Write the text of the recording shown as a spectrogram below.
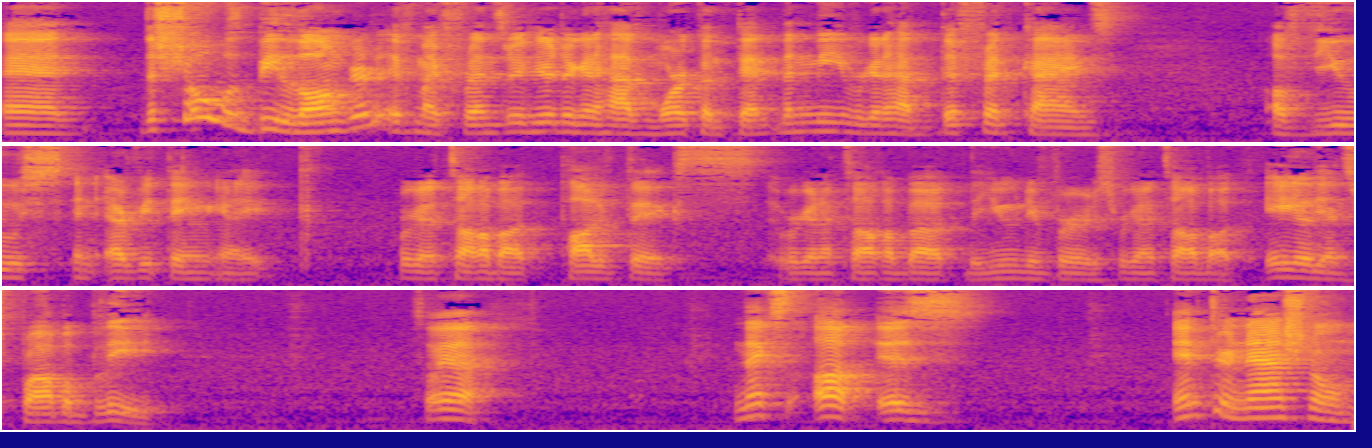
And the show will be longer if my friends are here. They're gonna have more content than me. We're gonna have different kinds of views and everything. Like we're gonna talk about politics. We're gonna talk about the universe. We're gonna talk about aliens, probably. So yeah. Next up is international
